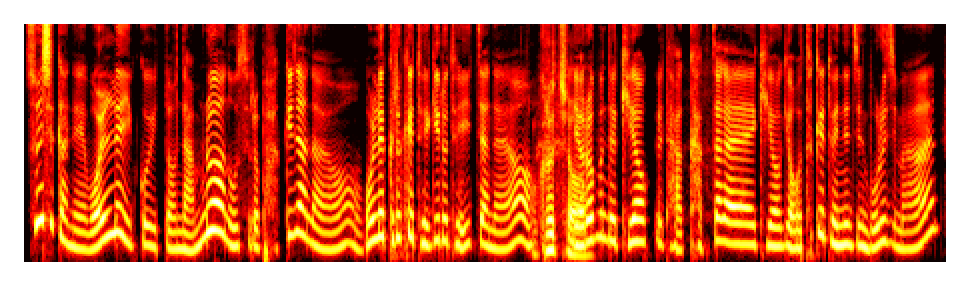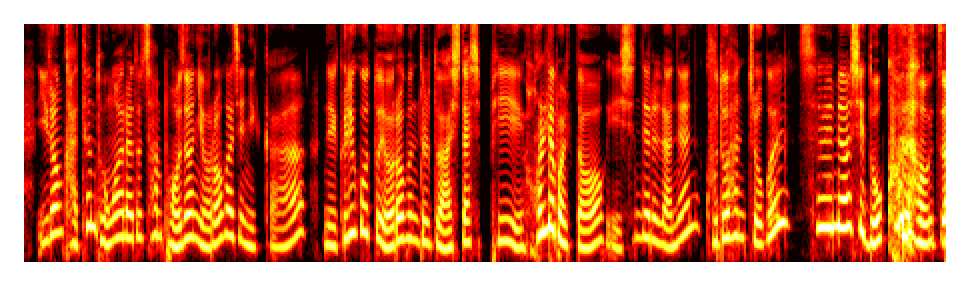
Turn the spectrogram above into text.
순식간에 원래 입고 있던 남루한 옷으로 바뀌잖아요. 원래 그렇게 되기로 돼 있잖아요. 어, 그렇죠. 네, 여러분들 기억을 다 각자의 기억이 어떻게 됐는지는 모르지만 이런 같은 동화라도 참 버전이 여러 가지니까 네 그리고 또 여러분들도 아시다시피 헐레벌떡 이 신데렐라는 구두 한쪽을 슬며시 놓고 나오죠.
